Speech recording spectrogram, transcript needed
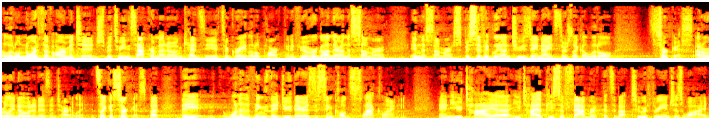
a little north of Armitage between Sacramento and Kedzie. It's a great little park. And if you've ever gone there in the summer, in the summer, specifically on Tuesday nights, there's like a little circus. I don't really know what it is entirely. It's like a circus, but they, one of the things they do there is this thing called slacklining. And you tie a, you tie a piece of fabric that's about two or three inches wide,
